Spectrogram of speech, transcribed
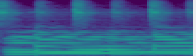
Música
